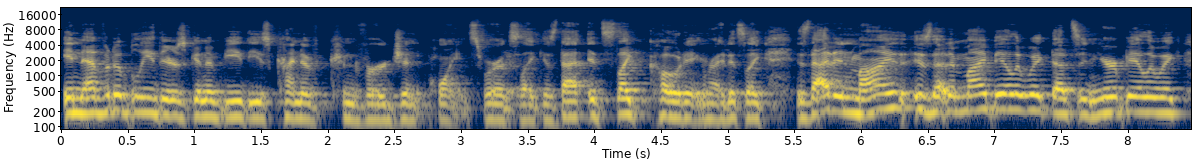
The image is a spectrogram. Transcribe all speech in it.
Inevitably, there's going to be these kind of convergent points where it's like, is that? It's like coding, right? It's like, is that in my? Is that in my bailiwick? That's in your bailiwick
